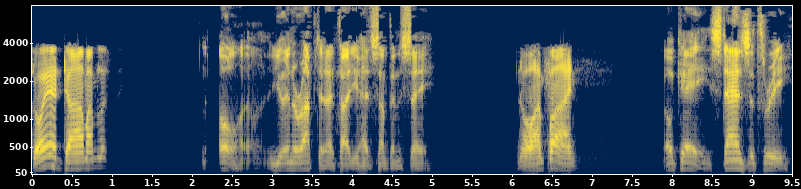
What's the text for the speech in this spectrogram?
Go ahead, Tom. I'm listening. Oh, you interrupted. I thought you had something to say. No, I'm fine. Okay, stanza three.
